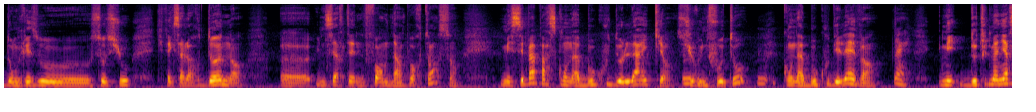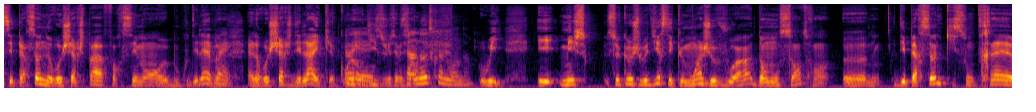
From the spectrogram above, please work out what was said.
donc réseaux sociaux qui fait que ça leur donne euh, une certaine forme d'importance. Mais c'est pas parce qu'on a beaucoup de likes sur mm. une photo mm. qu'on a beaucoup d'élèves. Mais de toute manière, ces personnes ne recherchent pas forcément euh, beaucoup d'élèves. Elles recherchent des likes, qu'on leur dise. C'est un autre monde. Oui. Et mais ce que je veux dire, c'est que moi, je vois dans mon centre euh, des personnes qui sont très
